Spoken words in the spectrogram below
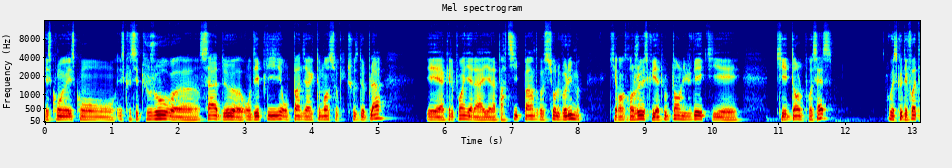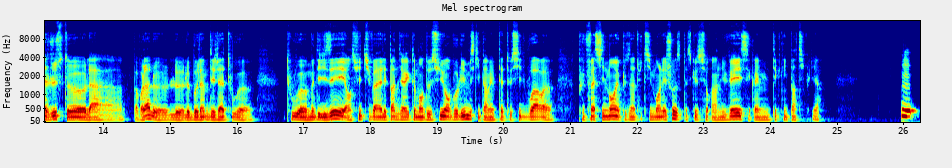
est-ce qu'on, est-ce qu'on, est-ce que c'est toujours euh, ça de, euh, on déplie, on peint directement sur quelque chose de plat, et à quel point il y a la, il y a la partie peindre sur le volume qui rentre en jeu, est-ce qu'il y a tout le temps l'UV qui est, qui est dans le process? Ou est-ce que des fois, tu as juste la, bah voilà, le, le- bonhomme déjà tout, tout euh, modélisé et ensuite tu vas aller peindre directement dessus en volume, ce qui permet peut-être aussi de voir euh, plus facilement et plus intuitivement les choses parce que sur un UV, c'est quand même une technique particulière. Mm.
